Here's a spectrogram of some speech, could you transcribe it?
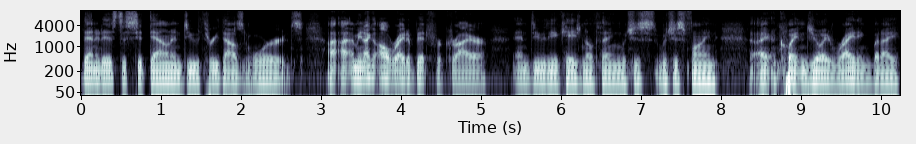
than it is to sit down and do 3,000 words. I, I mean, I, will write a bit for Crier and do the occasional thing, which is, which is fine. I quite enjoy writing, but I,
